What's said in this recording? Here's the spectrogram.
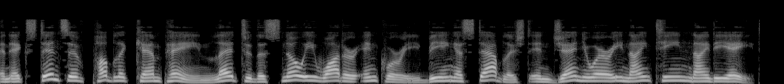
An extensive public campaign led to the Snowy Water Inquiry being established in January 1998.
